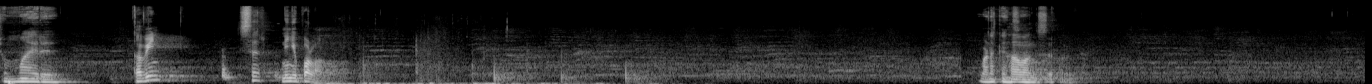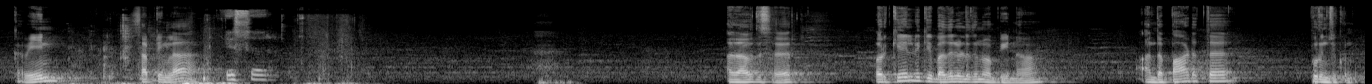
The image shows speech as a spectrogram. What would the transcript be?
சும்மா இரு. கவின் சார். நீங்கள் போகலாம் வணக்கம். வாங்க சார் வாங்க. கவின் சாப்பிட்டீங்களா? எஸ் சார் அதாவது சார் ஒரு கேள்விக்கு பதில் எழுதணும் அப்படின்னா அந்த பாடத்தை புரிஞ்சுக்கணும்.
